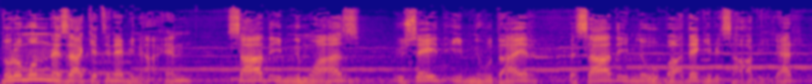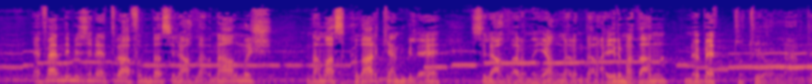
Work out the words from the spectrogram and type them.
Durumun nezaketine binaen Saad İbni Muaz, Üseyd İbni Hudayr ve Saad İbni Ubade gibi sahabiler Efendimizin etrafında silahlarını almış, namaz kılarken bile silahlarını yanlarından ayırmadan nöbet tutuyorlardı.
